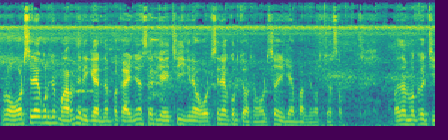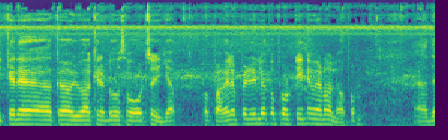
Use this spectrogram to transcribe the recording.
നമ്മൾ ഓട്സിനെ കുറിച്ച് മറന്നിരിക്കായിരുന്നു. അപ്പോൾ കഴിഞ്ഞ ദിവസം ചേച്ചി ഇങ്ങനെ ഓട്സിനെ കുറിച്ച് പറഞ്ഞു. ഓട്സ് കഴിക്കാൻ പറഞ്ഞു കുറച്ച് ദിവസം. അപ്പോൾ നമുക്ക് ചിക്കൻ ഒക്കെ ഒഴിവാക്കി രണ്ട് ദിവസം ഓട്സ് കഴിക്കാം. അപ്പോൾ പകലപ്പഴയിലൊക്കെ പ്രോട്ടീൻ വേണമല്ലോ. അപ്പം അത്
